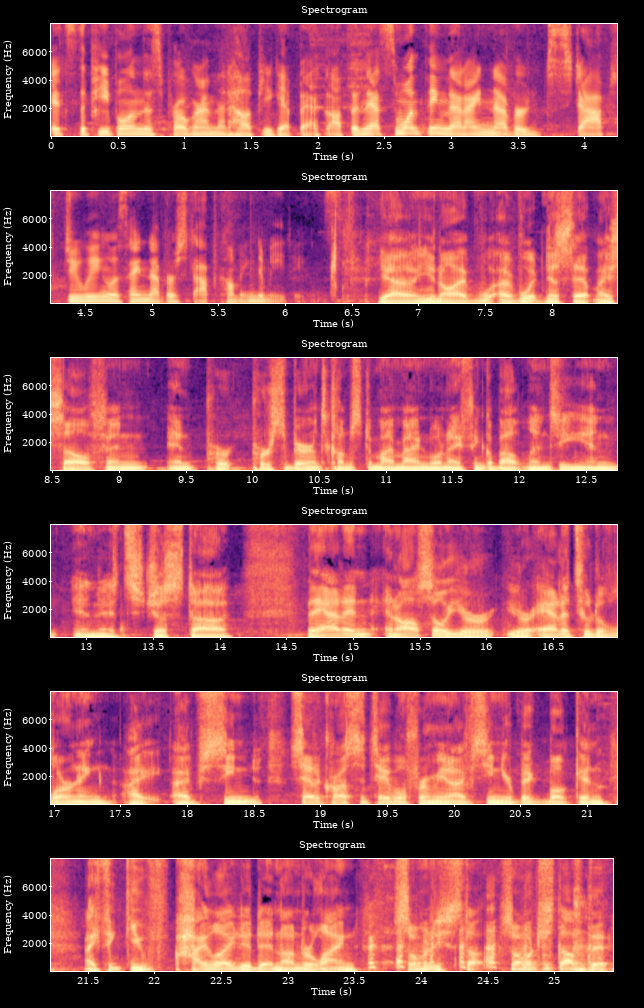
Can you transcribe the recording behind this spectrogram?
it's the people in this program that help you get back up. And that's one thing that I never stopped doing was I never stopped coming to meetings. Yeah, you know, I've I've witnessed that myself, and and per- perseverance comes to my mind when I think about Lindsay, and and it's just uh, that, and and also your your attitude of learning. I I've seen sat across the table from you, and I've seen your big book, and I think you've highlighted and underlined so many stuff, so much stuff that.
